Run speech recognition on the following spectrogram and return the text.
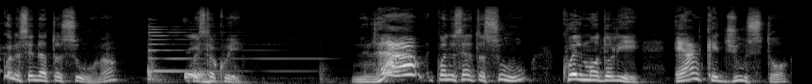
quando sei andato su, no? Questo qui. Ah! Quando sei andato su, quel modo lì è anche giusto,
